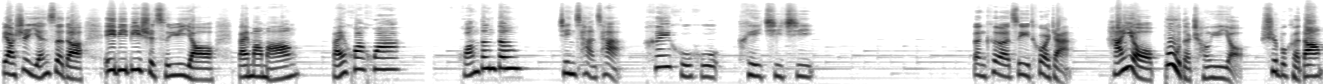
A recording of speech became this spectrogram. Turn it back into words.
表示颜色的 A B B 式词语有白茫茫、白花花、黄澄澄、金灿灿、黑乎乎。黑漆漆。本课词语拓展，含有“不”的成语有：势不可当、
